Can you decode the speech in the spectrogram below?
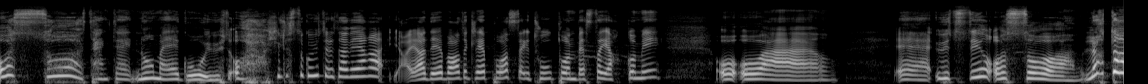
Og så tenkte jeg nå må jeg gå ut. Åh, jeg har ikke lyst til å gå ut i dette været. Ja, ja, det er bare til å kle på seg. Jeg tok på den beste jakka mi og, og eh, eh, utstyr. Og så 'Lotta,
